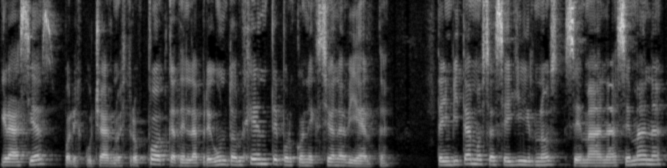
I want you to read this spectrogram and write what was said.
Gracias por escuchar nuestros podcast en la pregunta urgente por conexión abierta. Te invitamos a seguirnos semana a semana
